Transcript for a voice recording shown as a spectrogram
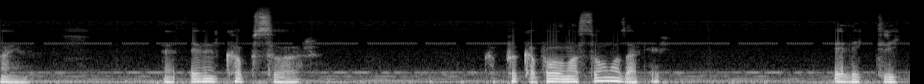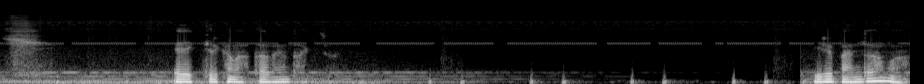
Aynen. Evet, evin kapısı var. Kapı kapı olmazsa olmaz arkadaş. Elektrik. Elektrik anahtarlarını takacağız. Biri bende ama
